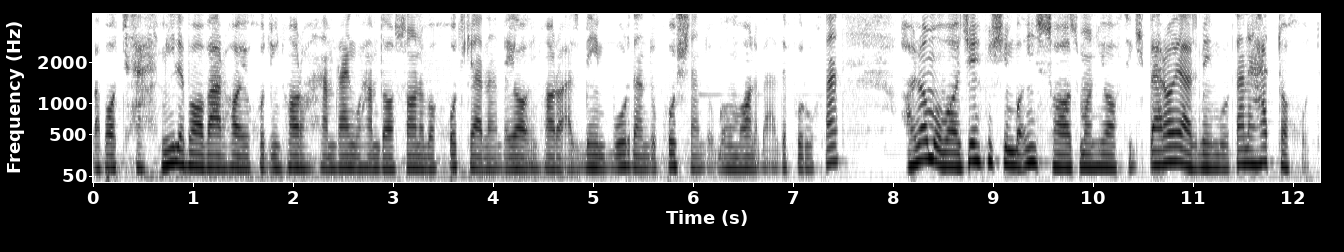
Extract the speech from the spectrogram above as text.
و با تحمیل باورهای خود اینها رو همرنگ و همداستان با خود کردند و یا اینها رو از بین بردند و کشتند و به عنوان برده فروختند. حالا مواجه میشیم با این سازمان یافتگی برای از بین بردن حتی خود.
